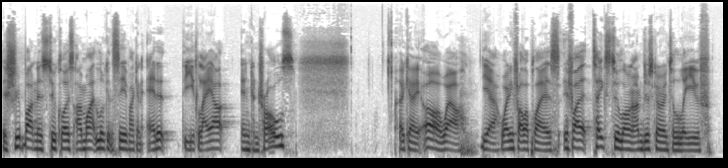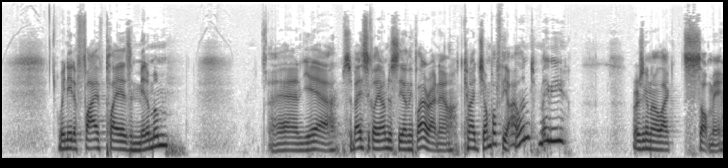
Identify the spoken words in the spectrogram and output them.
The shoot button is too close. I might look and see if I can edit the layout and controls. Okay, oh wow. Yeah, waiting for other players. If it takes too long, I'm just going to leave. We need a five players minimum. And yeah, so basically I'm just the only player right now. Can I jump off the island, maybe? Or is it gonna like stop me?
